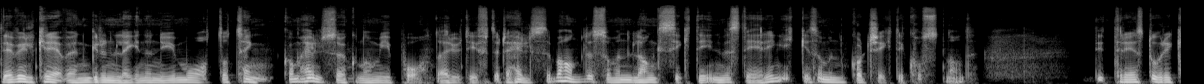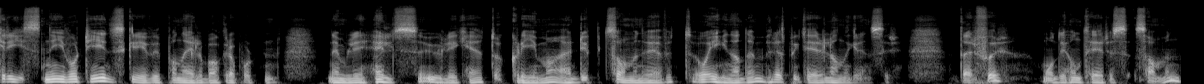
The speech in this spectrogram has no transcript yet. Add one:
Det vil kreve en grunnleggende ny måte å tenke om helseøkonomi på, der utgifter til helse behandles som en langsiktig investering, ikke som en kortsiktig kostnad. De tre store krisene i vår tid, skriver panelet bak rapporten, nemlig helse, ulikhet og klima, er dypt sammenvevet, og ingen av dem respekterer landegrenser. Derfor må de håndteres sammen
